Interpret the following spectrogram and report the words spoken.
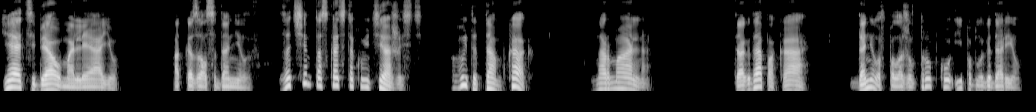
«Я тебя умоляю», — отказался Данилов. «Зачем таскать такую тяжесть? Вы-то там как?» «Нормально». «Тогда пока», Данилов положил трубку и поблагодарил.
